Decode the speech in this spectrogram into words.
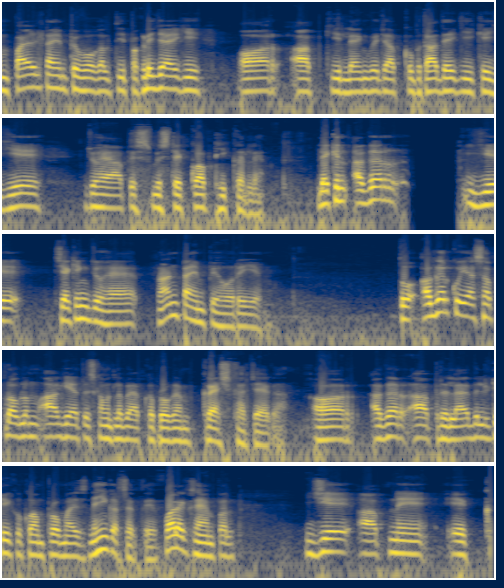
کمپائل ٹائم پہ وہ غلطی پکڑی جائے گی اور آپ کی لینگویج آپ کو بتا دے گی کہ یہ جو ہے آپ اس مسٹیک کو آپ ٹھیک کر لیں لیکن اگر یہ چیکنگ جو ہے رن ٹائم پہ ہو رہی ہے تو اگر کوئی ایسا پرابلم آ گیا تو اس کا مطلب ہے آپ کا پروگرام کریش کر جائے گا اور اگر آپ ریلائبلٹی کو کمپرومائز نہیں کر سکتے فار ایگزامپل یہ آپ نے ایک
